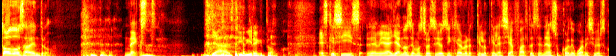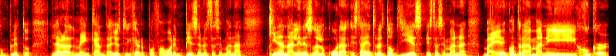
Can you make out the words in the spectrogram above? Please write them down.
Todos adentro. Next. Ya, así directo. Es que sí, eh, mira, ya nos demostró este Justin Herbert que lo que le hacía falta es tener a su core de wide receivers completo. Y la verdad me encanta. Justin Herbert, por favor, empiecen esta semana. Keenan Allen es una locura. Está dentro del top 10 esta semana. Va a ir en contra de Manny Hooker,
